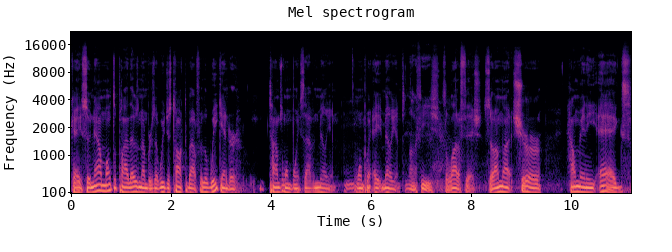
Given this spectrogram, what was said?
Okay, so now multiply those numbers that we just talked about for the weekender times 1.7 million, mm. 1.8 million. A lot of fish. It's a lot of fish. So I'm not sure how many eggs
